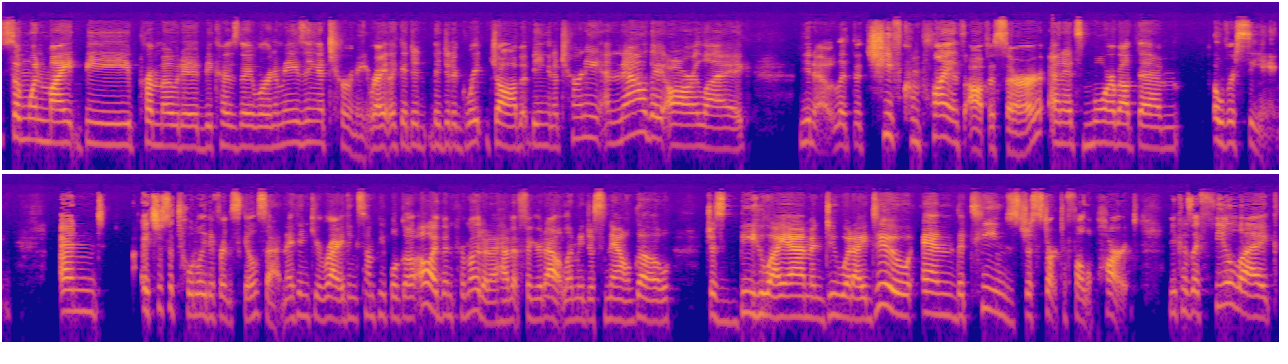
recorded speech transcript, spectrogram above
someone might be promoted because they were an amazing attorney, right? Like they did they did a great job at being an attorney and now they are like, you know, like the chief compliance officer and it's more about them overseeing. And it's just a totally different skill set. And I think you're right. I think some people go, "Oh, I've been promoted. I have it figured out. Let me just now go just be who I am and do what I do." And the teams just start to fall apart because I feel like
